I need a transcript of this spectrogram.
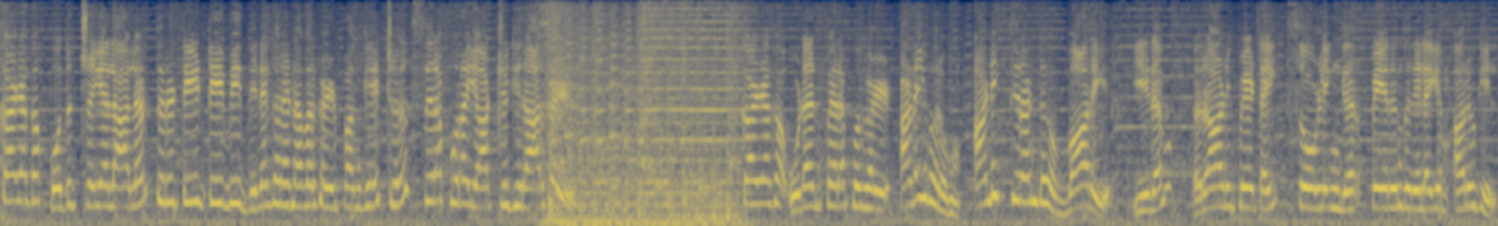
கழக பொதுச் செயலாளர் திரு. டி. டிவி தினகரன் அவர்கள் பங்கேற்று சிறப்புரையாற்றுகிறார்கள். கழக உடன்பிறப்புகள் அனைவரும் அணித்திரண்டு வாரி இடம் ராணிப்பேட்டை சோளிங்கர் பேருந்து நிலையம் அருகில்.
